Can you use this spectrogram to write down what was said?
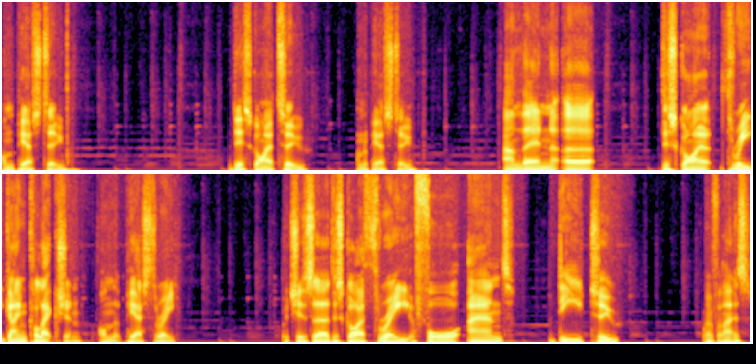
on the PS2. Disgaea 2 on the PS2 and then uh, Disgaea 3 game collection on the PS3, which is uh, guy 3, 4, and D2, whatever that is.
